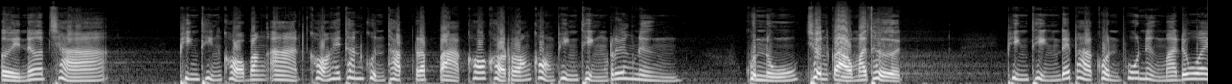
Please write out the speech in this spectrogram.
เอ่ยเนิบช้า พิงถิงขอบังอาจขอให้ท่านขุนทัพรับปากข้อขอร้องของพิงถิงเรื่องหนึ่ง คุณหนูเชิญกล่าวมาเถิด พิงถิงได้พาคนผู้หนึ่งมาด้วย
